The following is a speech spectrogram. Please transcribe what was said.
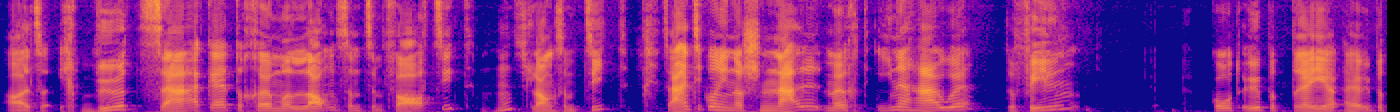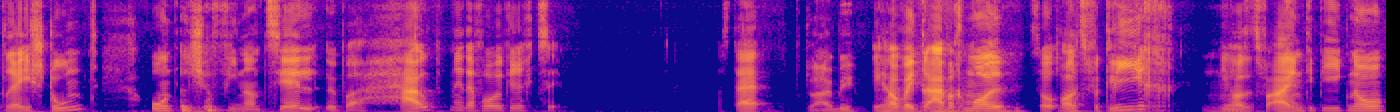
Also, ich würde sagen, da kommen wir langsam zum Fazit. Es ist langsam Zeit. Das Einzige, was ich noch schnell möchte reinhauen der Film geht über drei, äh, über drei Stunden und ist ja finanziell überhaupt nicht erfolgreich gewesen. Also der, Glaube ich. ich habe wieder einfach mal so als Vergleich, ich habe jetzt von IMDb genommen,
